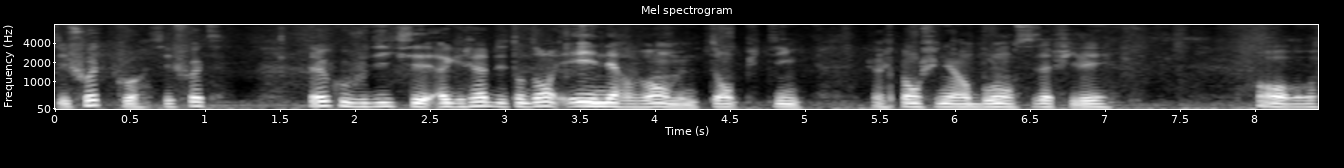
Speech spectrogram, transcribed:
C'est chouette quoi, c'est chouette. C'est là où je vous dis que c'est agréable, détendant et énervant en même temps, putain. J'arrive pas à enchaîner un bon lancer affilé. Oh.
